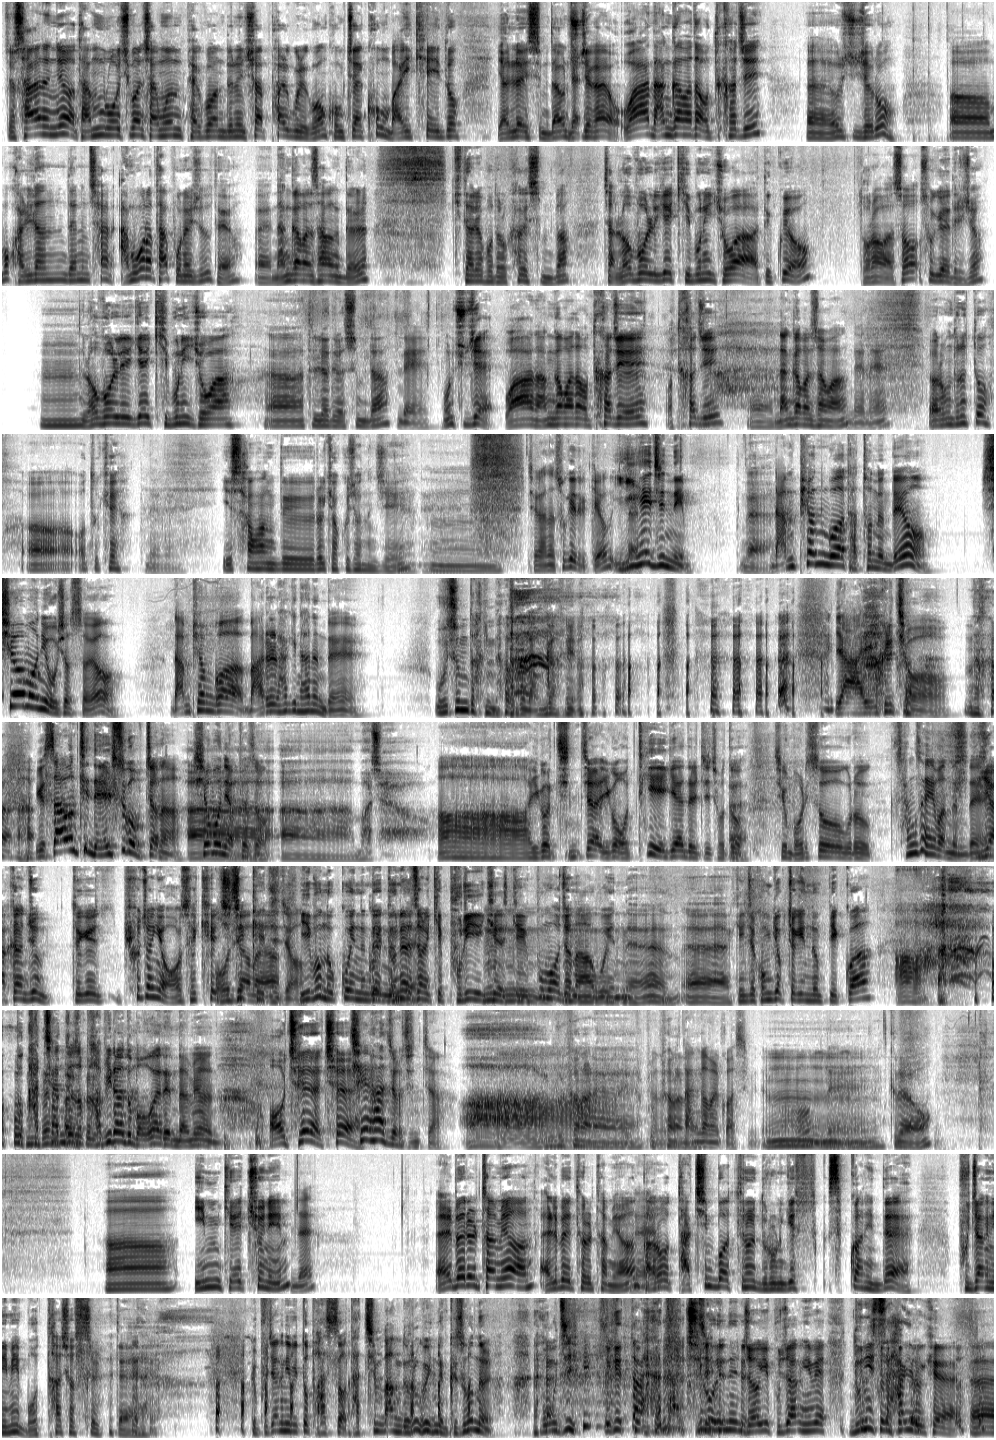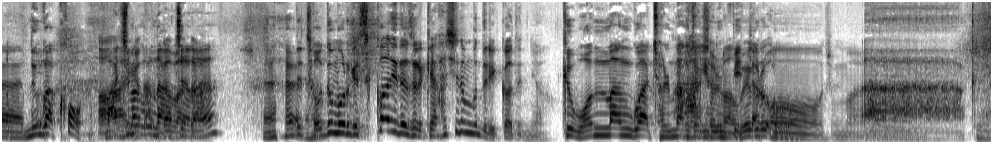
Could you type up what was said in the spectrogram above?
저 사연은요, 단문 50원, 장문 100원 드는 샵8910, 공짜의 콩 마이케이도 열려 있습니다. 오늘 네. 주제가요. 와, 난감하다, 어떡하지? 예, 우리 주제로, 어, 뭐 관련되는 사연 아무거나 다 보내주셔도 돼요. 예, 난감한 상황들 기다려 보도록 하겠습니다. 자, 러브홀릭의 기분이 좋아 듣고요. 돌아와서 소개해 드리죠. 음, 러브홀릭의 기분이 좋아 어, 들려드렸습니다. 네. 오늘 주제, 와, 난감하다, 어떡하지? 어떡하지? 예, 난감한 상황. 네네. 여러분들은 또 어, 어떻게 네네. 이 상황들을 겪으셨는지 음, 제가 하나 소개해 드릴게요. 이혜진님. 네. 남편과 다퉜는데요. 시어머니 오셨어요. 남편과 말을 하긴 하는데 웃음도 안 나오고 난감해요. 야, 이거 그렇죠. 이거 사운드 낼 수가 없잖아. 시어머니 앞에서. 아 맞아요. 아, 이거 진짜 이거 어떻게 얘기해야 될지 저도 네. 지금 머릿속으로 상상해 봤는데. 이게 약간 좀 되게 표정이 어색해지잖아요. 어색해지죠. 입은 웃고 있는데 있는데. 눈에서 이렇게 불이 이렇게, 음, 이렇게 음, 뿜어져 음, 나오고 음, 있는 예, 굉장히 공격적인 눈빛과 아, 또 같이 앉아서 밥이라도 먹어야 된다면 어 채 채. 체하죠, 진짜. 아 불편하네. 불편하네. 불편하네. 난감할 것 같습니다. 음, 네. 그래요. 아 임계추님. 네. 엘베를 타면 엘리베이터를 타면 네. 바로 닫힌 버튼을 누르는 게 습- 습관인데 부장님이 못 타셨을 때 그 부장님이 또 봤어. 닫힌 막 누르고 있는 그 손을. 뭐지? 이렇게 딱 닫히고 있는 저기 부장님의 눈이 싹 이렇게 예, 눈과 코 아, 마지막으로. 남잖아요. 근데 저도 모르게 습관이 돼서 이렇게 하시는 분들 있거든요. 그 원망과 절망적인 아, 절망. 눈빛 왜 그러? 어, 정말. 아 그래요.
